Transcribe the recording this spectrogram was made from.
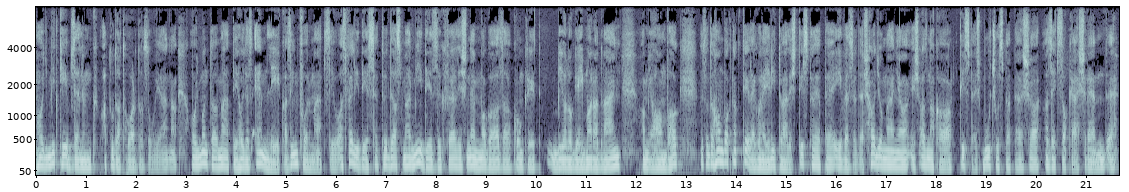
hogy mit képzelünk a tudat hordozójának. Ahogy mondta Máté, hogy az emlék, az információ, az felidézhető, de azt már mi idézzük fel, és nem maga az a konkrét biológiai maradvány, ami a hambak. Viszont a hambaknak tényleg van egy rituális tisztelete, évezredes hagyománya, és aznak a tisztes búcsúztatása az egy szokásrend.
